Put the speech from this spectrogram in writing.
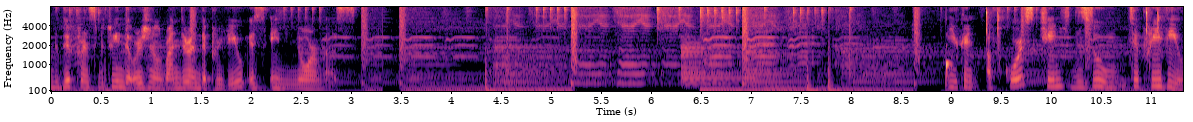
the difference between the original render and the preview is enormous. You can, of course, change the zoom to preview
